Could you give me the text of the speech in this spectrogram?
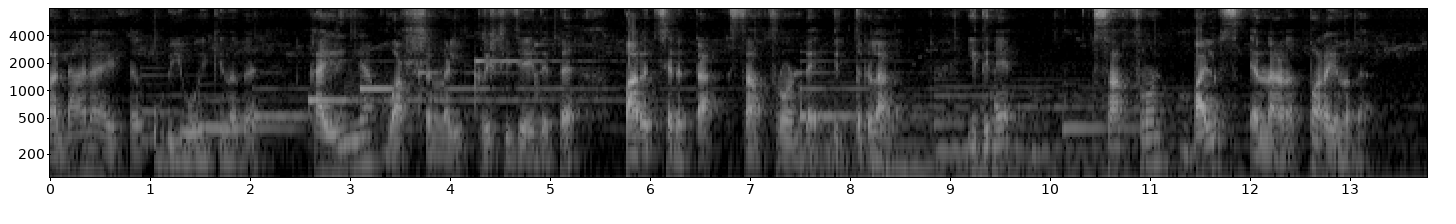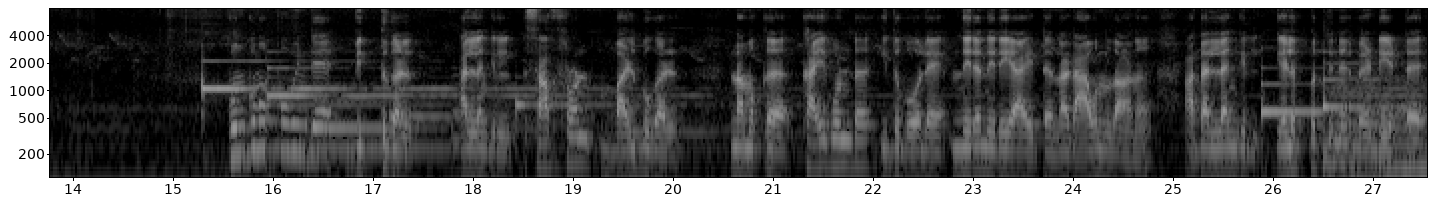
നടാനായിട്ട് ഉപയോഗിക്കുന്നത് കഴിഞ്ഞ വർഷങ്ങളിൽ കൃഷി ചെയ്തിട്ട് പറിച്ചെടുത്ത സാഫ്രോണിന്റെ വിത്തുകളാണ്. ഇതിനെ സാഫ്രോൺ ബൾബ്സ് എന്നാണ് പറയുന്നത്. കുങ്കുമപ്പൂവിന്റെ വിത്തുകൾ അല്ലെങ്കിൽ സാഫ്രോൺ ബൾബുകൾ നമുക്ക് കൈകൊണ്ട് ഇതുപോലെ നിരനിരയായിട്ട് നടാവുന്നതാണ്. അതല്ലെങ്കിൽ എളുപ്പത്തിന് വേണ്ടിയിട്ട്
